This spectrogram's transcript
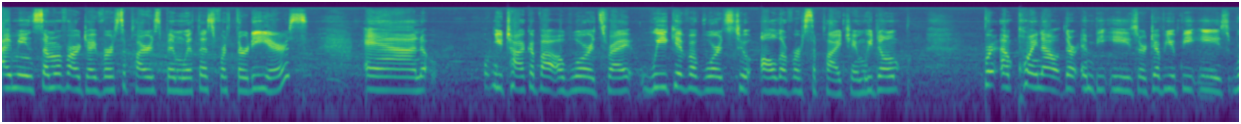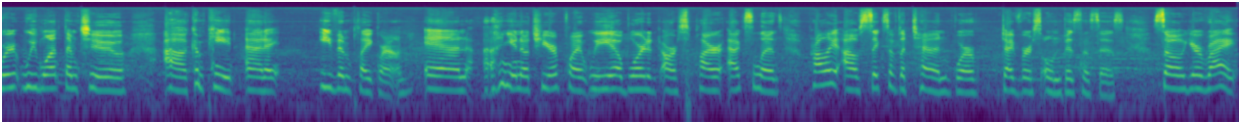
I mean, some of our diverse suppliers have been with us for 30 years. And you talk about awards, right? We give awards to all of our supply chain. We don't uh, point out their MBEs or WBEs. We're, we want them to uh, compete at a even playground. And you know, to your point, we awarded our supplier excellence. Probably out of six of the ten were diverse-owned businesses. So you're right;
